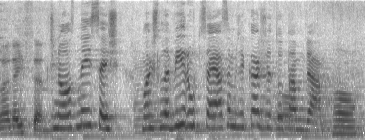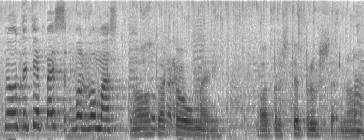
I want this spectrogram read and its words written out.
No, nejsem. No, nejseš. Máš levý ruce, já jsem říkala, že to tam dám. No, No, teď je pes od dvoma. no tak to umej. Ale prostě průser, no.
